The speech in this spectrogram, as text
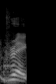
heartbreak.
